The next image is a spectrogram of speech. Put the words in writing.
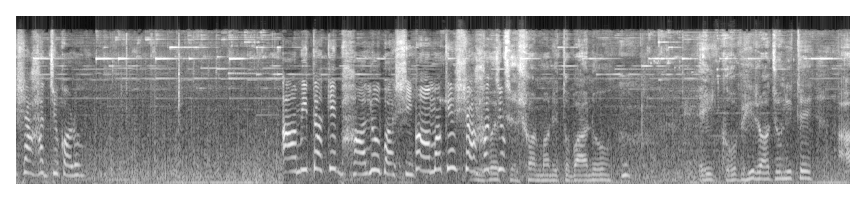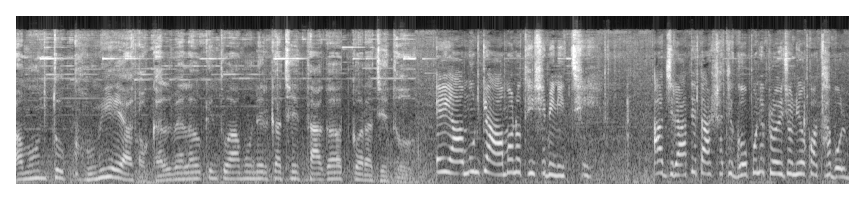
সাহায্য করো। আমি তাকে ভালোবাসি। আমাকে সাহায্য সম্মানিত বানু? এই গভীর রজনীতে আমন তো ঘুমিয়ে সকালবেলাও কিন্তু আমনের কাছে তাগাত করা যেত। এই আমুনকে আমানত হিসেবে নিচ্ছি। আজ রাতে তার সাথে গোপনে প্রয়োজনীয় কথা বলব।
